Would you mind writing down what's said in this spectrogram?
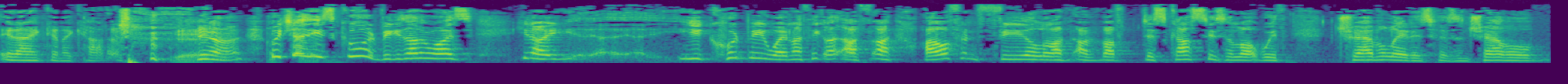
It ain't going to cut it, Yeah. you know. Which is good because otherwise, you know, you, could be when I think I, I, I often feel and I've, I've discussed this a lot with travel editors and travel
